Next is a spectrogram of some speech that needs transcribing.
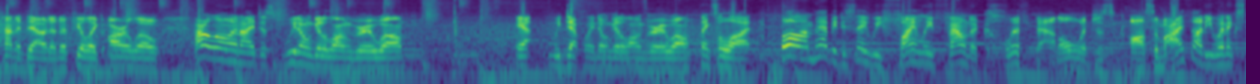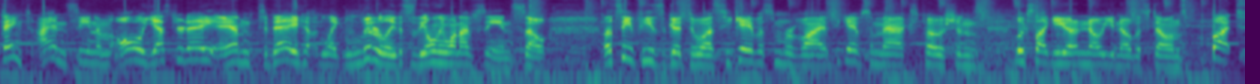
kind of doubt it. I feel like Arlo, Arlo and I just, we don't get along very well. Yeah, we definitely don't get along very well. Thanks a lot. Well, I'm happy to say we finally found a Cliff battle, which is awesome. I thought he went extinct. I hadn't seen him all yesterday and today. Like, literally, this is the only one I've seen. So, let's see if he's good to us. He gave us some revives. He gave us some max potions. Looks like you don't know Unova Stones. But,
